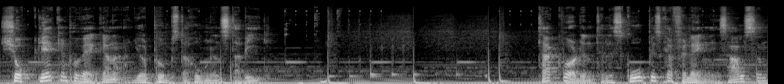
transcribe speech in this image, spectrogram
Tjockleken på väggarna gör pumpstationen stabil. Tack vare den teleskopiska förlängningshalsen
